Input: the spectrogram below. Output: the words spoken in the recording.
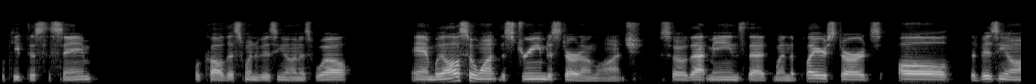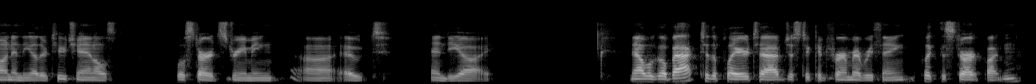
we'll keep this the same. We'll call this one Vision as well. And we also want the stream to start on launch. So that means that when the player starts, all the Vision and the other two channels will start streaming uh, out NDI. Now we'll go back to the player tab just to confirm everything. Click the start button.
